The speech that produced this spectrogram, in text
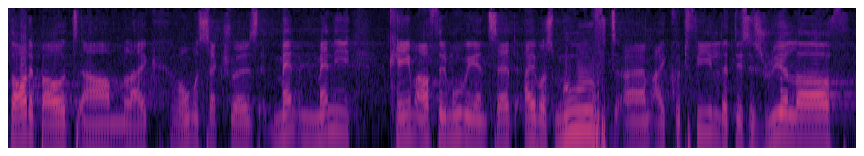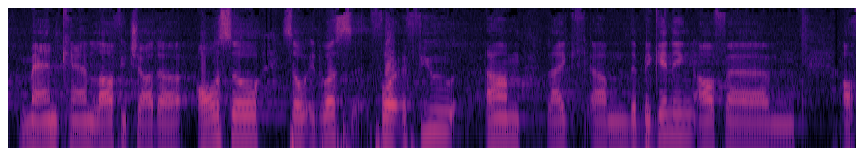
thought about um, like homosexuals man, many came after the movie and said I was moved um, I could feel that this is real love men can love each other also so it was for a few um, like the beginning of of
